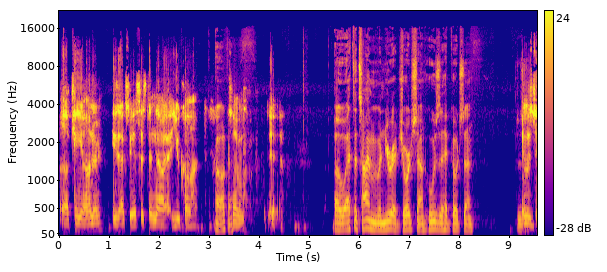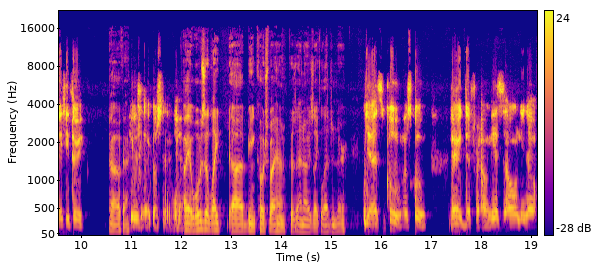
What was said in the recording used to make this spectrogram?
Uh, Kenya Hunter. He's actually assistant now at UConn. Oh, okay. So yeah. Oh, at the time when you were at Georgetown, who was the head coach then? It was JT three. Oh, okay. He was the head coach then. Yeah. Oh, yeah. What was it like uh, being coached by him? Because I know he's like legendary. Yeah, it's cool. It's cool. Very different. Um, he has his own, you know,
